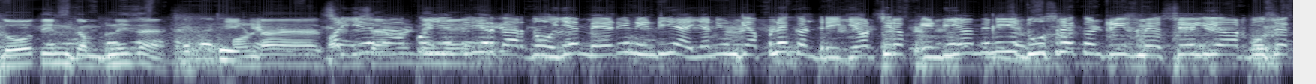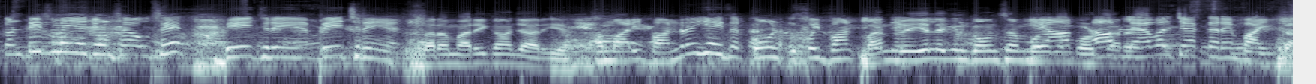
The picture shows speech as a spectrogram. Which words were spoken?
दो तीन कंपनीज़ हैं होंडा है। और ये मैं आपको ये क्लियर कर दूँ ये मेड इन इंडिया है यानी उनके अपने कंट्री की और सिर्फ़ इंडिया में नहीं ये दूसरे कंट्रीज़ में ऑस्ट्रेलिया और दूसरे कंट्रीज़ में ये जो है उसे बेच रहे हैं बेच रहे हैं। सर हमारी हमारी कहाँ जा रही है? हमारी बन रही है इधर? कौन कोई बन बन रही है लेकिन कौन सा ये मॉडल आप आप लेवल चेक करें बाइक का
